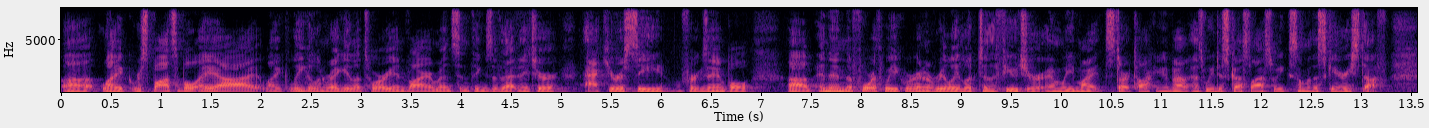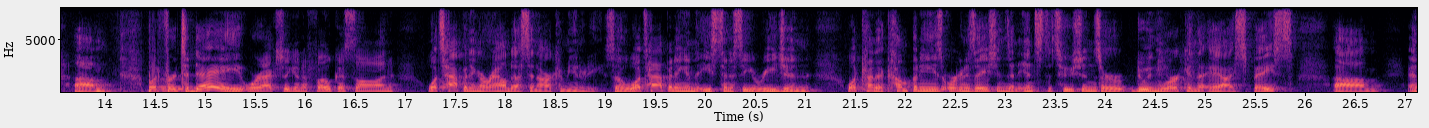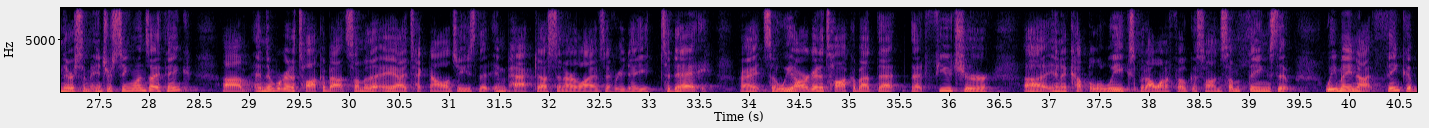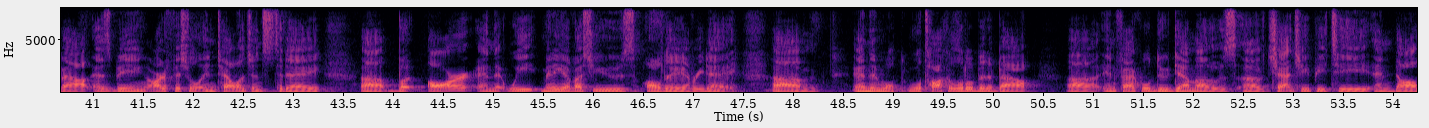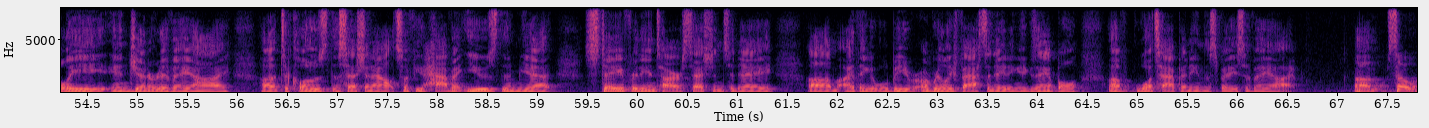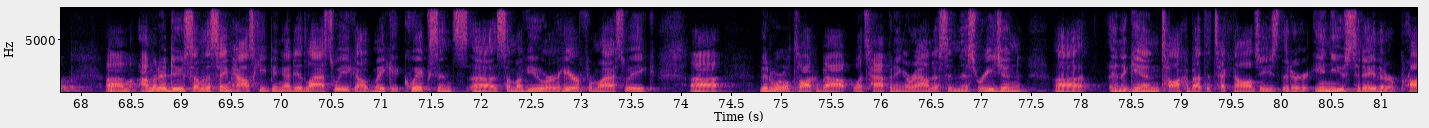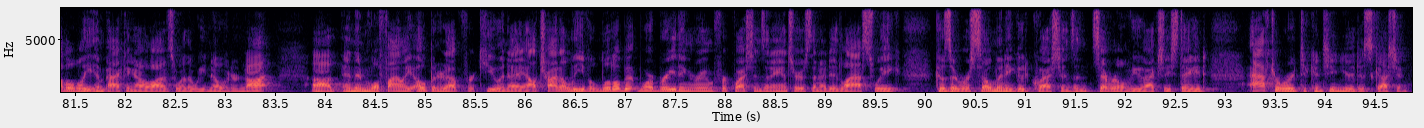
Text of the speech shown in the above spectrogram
uh, like responsible AI, like legal and regulatory environments and things of that nature, accuracy, for example. Um, and then the fourth week, we're going to really look to the future, and we might start talking about, as we discussed last week, some of the scary stuff. Um, but for today, we're actually going to focus on what's happening around us in our community. So, what's happening in the East Tennessee region? What kind of companies, organizations, and institutions are doing work in the AI space? Um, and there's some interesting ones, I think. Um, and then we're going to talk about some of the AI technologies that impact us in our lives every day today, right? So we are going to talk about that, that future uh, in a couple of weeks, but I want to focus on some things that we may not think about as being artificial intelligence today, uh, but are, and that we, many of us use all day, every day. Um, and then we'll, we'll talk a little bit about uh, in fact, we'll do demos of ChatGPT and DALL-E in generative AI uh, to close the session out. So if you haven't used them yet, stay for the entire session today. Um, I think it will be a really fascinating example of what's happening in the space of AI. Um, so um, I'm going to do some of the same housekeeping I did last week. I'll make it quick since uh, some of you are here from last week. Uh, then we'll talk about what's happening around us in this region, uh, and again, talk about the technologies that are in use today that are probably impacting our lives, whether we know it or not. Um, and then we'll finally open it up for Q&A. I'll try to leave a little bit more breathing room for questions and answers than I did last week because there were so many good questions and several of you actually stayed afterward to continue the discussion.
